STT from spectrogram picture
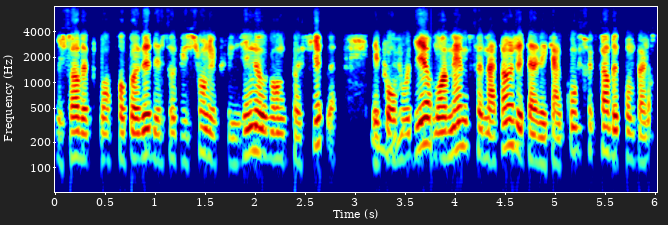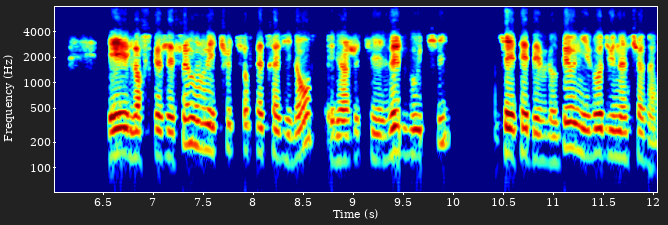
histoire de pouvoir proposer des solutions les plus innovantes possibles. Et pour mhm. vous dire, moi-même ce matin, j'étais avec un constructeur de pompes à Et lorsque j'ai fait mon étude sur cette résidence, eh bien, j'utilisais l'outil qui a été développé au niveau du national.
